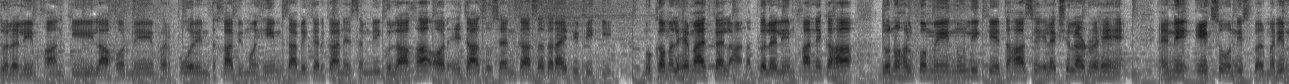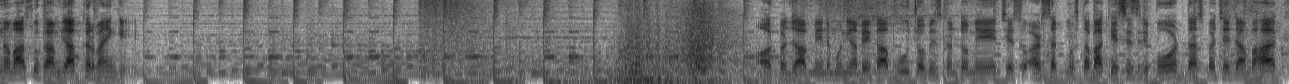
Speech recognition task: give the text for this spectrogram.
अब्दुल अलीम खान की लाहौर में भरपूर इंतबी मुहिम सबक अरकान असम्बली गुलाखा और एजाज हुसैन का सदर आई पी पी की मुकम्मल हिमायत का ऐलान। अब्दुल अलीम खान ने कहा, दोनों हलकों में नू लीग के इतिहास से इलेक्शन लड़ रहे हैं। एन ए एक सौ उन्नीस पर मरीम नवाज़ को कामयाब करवाएँगे। और पंजाब में नमूनिया बेकाबू 24 घंटों में छह सौ अड़सठ मुशतबा केसेज रिपोर्ट 10 बचे जाम बहक।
